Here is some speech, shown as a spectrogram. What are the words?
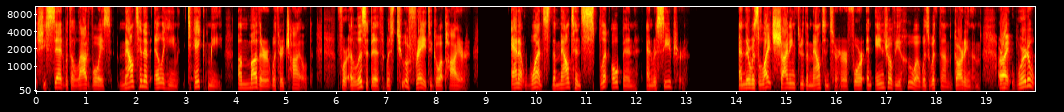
She said with a loud voice, Mountain of Elohim, take me, a mother with her child. For Elizabeth was too afraid to go up higher. And at once the mountain split open and received her. And there was light shining through the mountain to her, for an angel of Yahuwah was with them, guarding them. All right, where do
